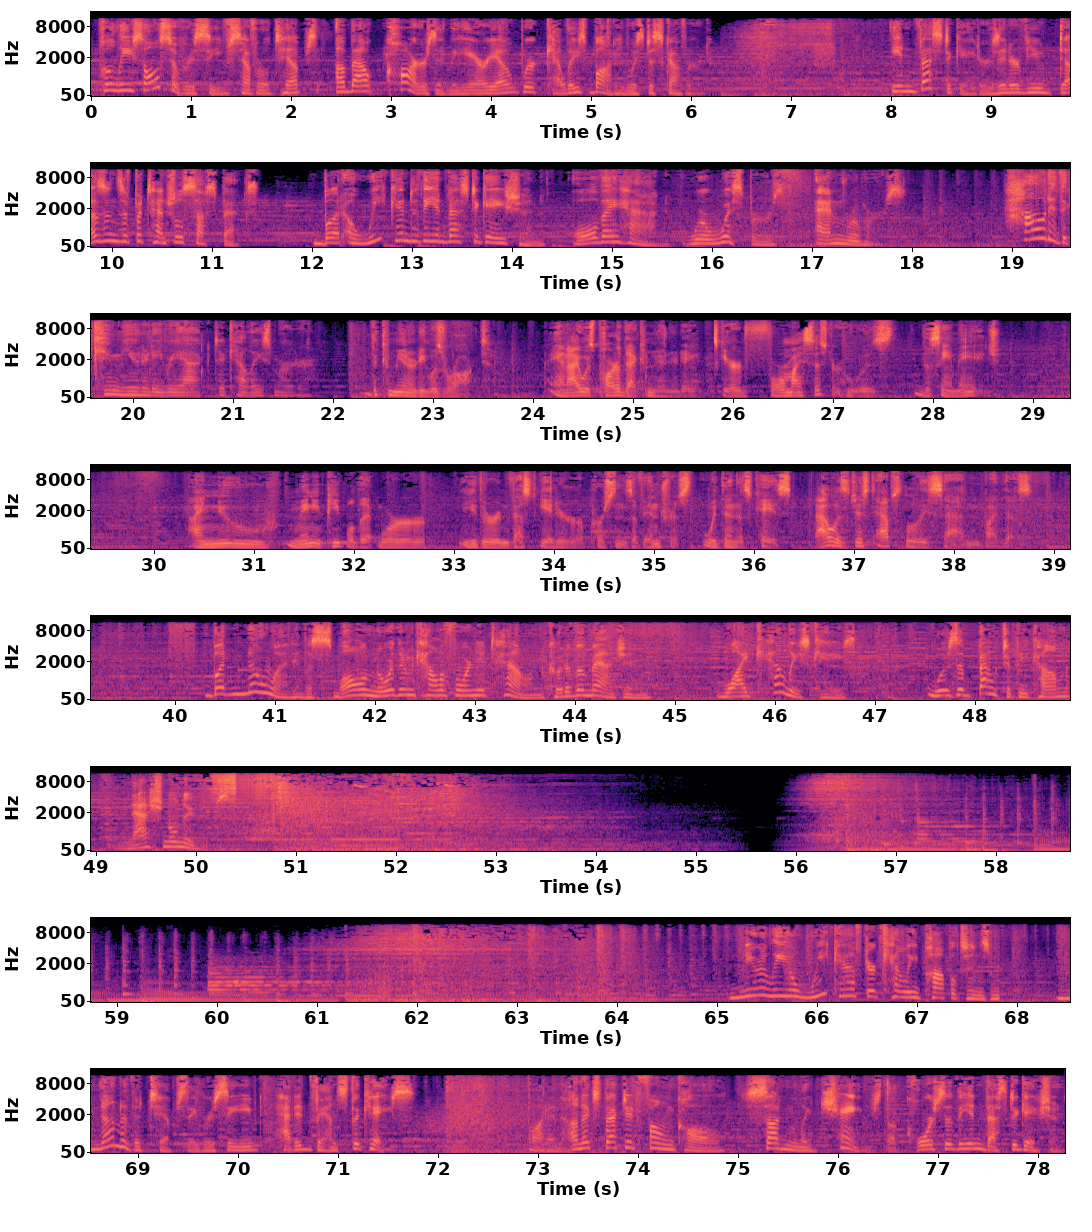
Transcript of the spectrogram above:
Police also received several tips about cars in the area where Kelly's body was discovered. Investigators interviewed dozens of potential suspects, but a week into the investigation, all they had were whispers and rumors. How did the community react to Kelly's murder? The community was rocked. And I was part of that community, scared for my sister, who was the same age. I knew many people that were either investigated or persons of interest within this case. I was just absolutely saddened by this. But no one in the small Northern California town could have imagined why Kelly's case was about to become national news. Nearly a week after Kelly Poppleton's none of the tips they received had advanced the case. But an unexpected phone call suddenly changed the course of the investigation.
